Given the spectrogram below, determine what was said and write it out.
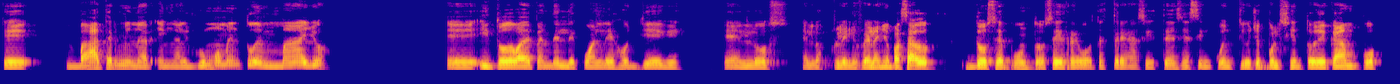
que va a terminar en algún momento en mayo eh, y todo va a depender de cuán lejos llegue en los, en los playoffs. El año pasado, 12 puntos, 6 rebotes, 3 asistencias, 58% de campo,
